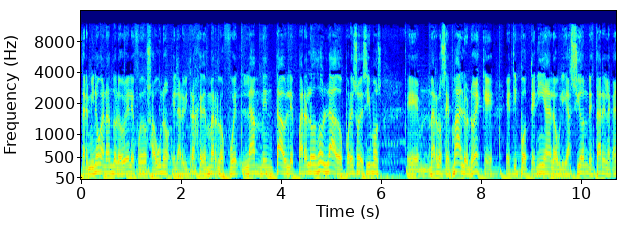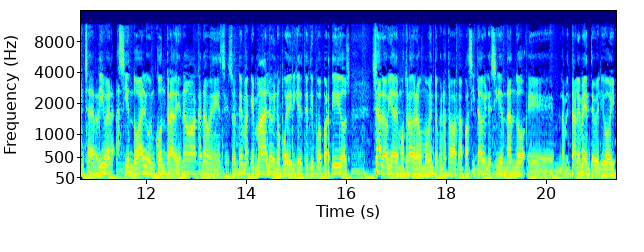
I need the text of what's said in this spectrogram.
Terminó ganándolo Vélez, fue 2 a 1. El arbitraje de Merlo fue lamentable para los dos lados. Por eso decimos eh, Merlos es malo, no es que el tipo tenía la obligación de estar en la cancha de River haciendo algo en contra de. No, acá no es eso. El tema es que es malo y no puede dirigir este tipo de partidos. Ya lo había demostrado en algún momento que no estaba capacitado y le siguen dando, eh, lamentablemente, Beligoy,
